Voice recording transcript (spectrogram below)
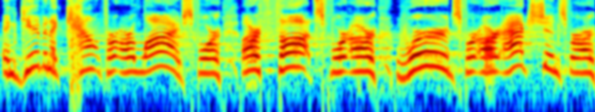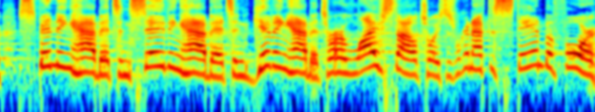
and give an account for our lives, for our thoughts, for our words, for our actions, for our spending habits and saving habits and giving habits, for our lifestyle choices. We're going to have to stand before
